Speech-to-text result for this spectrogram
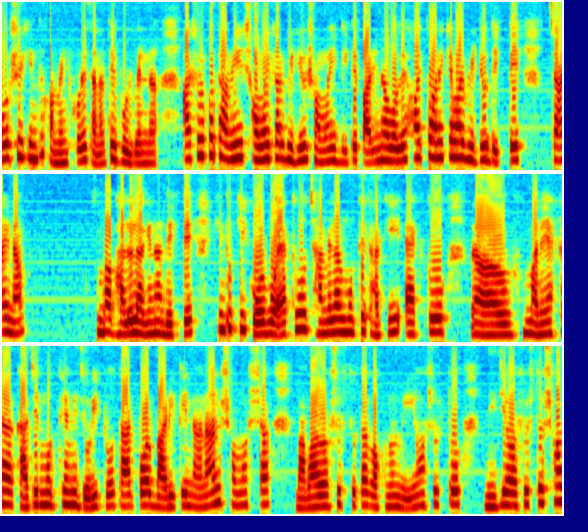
অবশ্যই কিন্তু কমেন্ট করে জানাতে ভুলবেন না। আসল কথা, আমি সময়কার ভিডিও সময় দিতে পারি না বলে হয়তো অনেকে আমার ভিডিও দেখতে চায় না বা ভালো লাগে না দেখতে। কিন্তু কি করব? এত ঝামেলার মধ্যে থাকি, এক তো মানে একটা কাজের মধ্যে আমি জড়িত, তারপর বাড়িতে নানান সমস্যা, বাবার অসুস্থতা, কখনো মেয়ে অসুস্থ, নিজে অসুস্থ, সব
